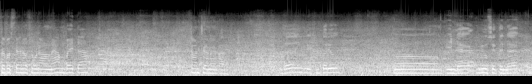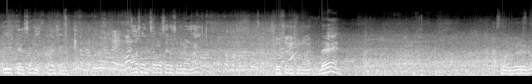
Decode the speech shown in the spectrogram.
സെബസ്ത്യാനോസ് കൊണ്ടാണ് അമ്പേറ്റ കാണിച്ചു തരണം കേട്ടോ ഇത് ഇംഗ്ലീഷിലത്തെ ഒരു ഇതിന്റെ മ്യൂസിയത്തിന്റെ ഡീറ്റെയിൽസാണ് കാണിച്ചു തരണം ആ സെന്റ് സെബസ്ത്യാനോസ് കൊണ്ടാണ്. സെബസ്ത്യാനോസ് കൊണ്ടാണ്. ഡേ നല്ലൊരു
